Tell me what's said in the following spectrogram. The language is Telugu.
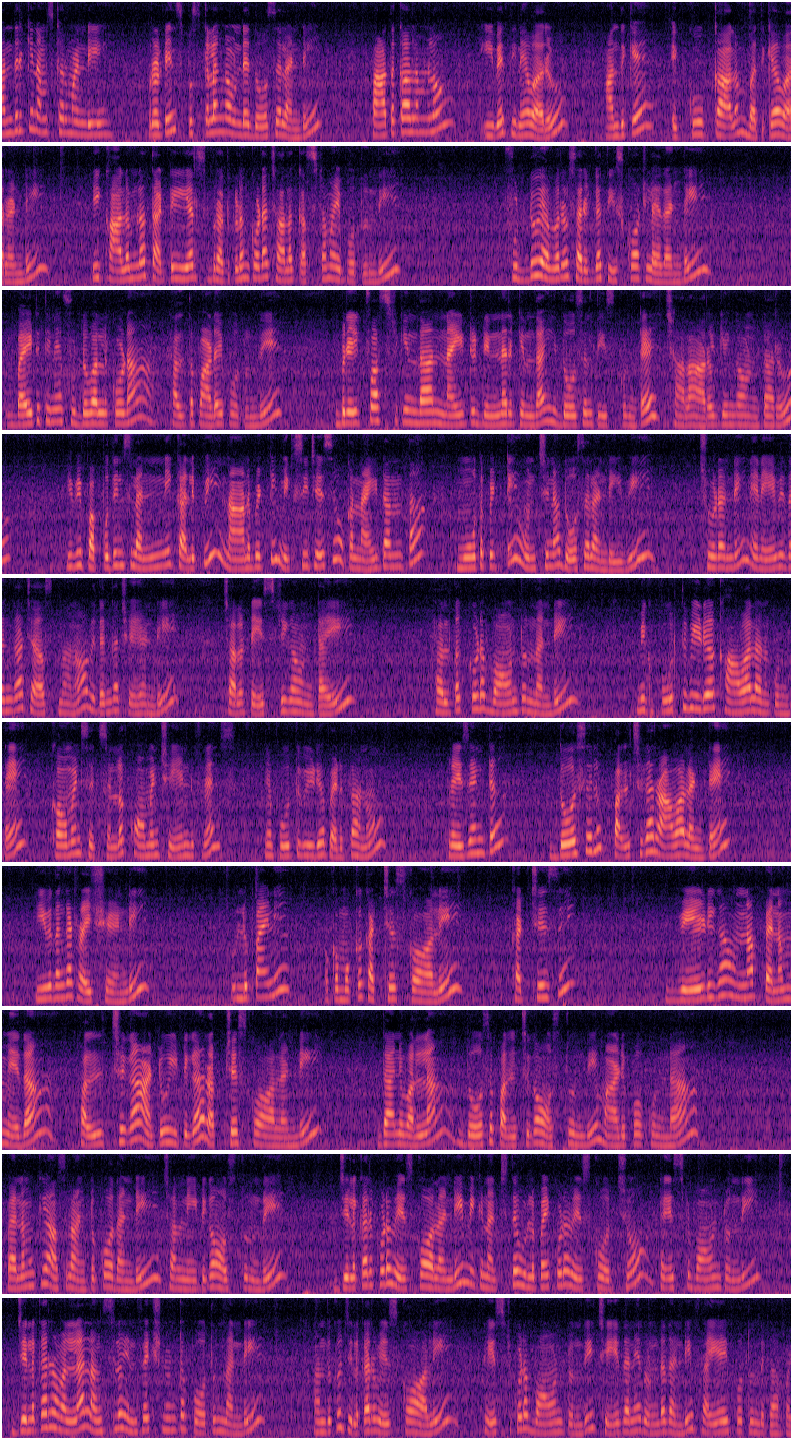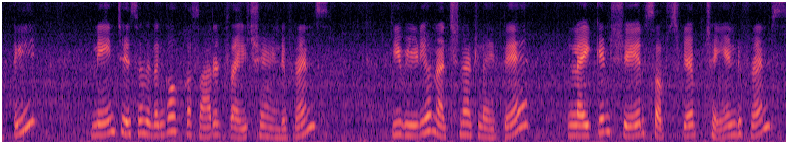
అందరికీ నమస్కారం అండి. ప్రోటీన్స్ పుష్కలంగా ఉండే దోశలండి. పాతకాలంలో ఇవే తినేవారు. అందుకే ఎక్కువ కాలం బతికేవారండి. ఈ కాలంలో థర్టీ ఇయర్స్ బ్రతకడం కూడా చాలా కష్టం అయిపోతుంది ఫుడ్ ఎవరు సరిగ్గా తీసుకోవట్లేదండి. బయట తినే ఫుడ్ వల్ల కూడా హెల్త్ పాడైపోతుంది. బ్రేక్ఫాస్ట్ కింద నైట్ డిన్నర్ కింద ఈ దోశలు తీసుకుంటే చాలా ఆరోగ్యంగా ఉంటారు. ఇవి పప్పు దినుసులు అన్నీ కలిపి నానబెట్టి మిక్సీ చేసి ఒక నైట్ అంతా మూత పెట్టి ఉంచిన దోశలండి ఇవి. చూడండి నేను ఏ విధంగా చేస్తున్నానో ఆ విధంగా చేయండి. చాలా టేస్టీగా ఉంటాయి. హెల్త్కి కూడా బాగుంటుందండి. మీకు పూర్తి వీడియో కావాలనుకుంటే కామెంట్ సెక్షన్లో కామెంట్ చేయండి ఫ్రెండ్స్. నేను పూర్తి వీడియో పెడతాను. ప్రజెంట్ దోశలు పల్చగా రావాలంటే ఈ విధంగా ట్రై చేయండి. ఉల్లిపాయని ఒక ముక్క కట్ చేసుకోవాలి. కట్ చేసి వేడిగా ఉన్న పెనం మీద పల్చగా అటు ఇటుగా రబ్ చేసుకోవాలండి. దానివల్ల దోశ పల్చగా వస్తుంది మాడిపోకుండా. పెనంకి అసలు అంటుకోదండి చాలా నీట్గా వస్తుంది. జీలకర్ర కూడా వేసుకోవాలండి మీకు నచ్చితే ఉల్లిపాయ కూడా వేసుకోవచ్చు టేస్ట్ బాగుంటుంది. జీలకర్ర వల్ల లంగ్స్లో ఇన్ఫెక్షన్ ఉంటే పోతుందండి. అందుకు జీలకర్ర వేసుకోవాలి. టేస్ట్ కూడా బాగుంటుంది. చేదు అనేది ఉండదండి. ఫ్రై అయిపోతుంది కాబట్టి నేను చేసే విధంగా ఒక్కసారి ట్రై చేయండి ఫ్రెండ్స్. ఈ వీడియో నచ్చినట్లయితే లైక్ అండ్ షేర్ సబ్స్క్రైబ్ చేయండి ఫ్రెండ్స్.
